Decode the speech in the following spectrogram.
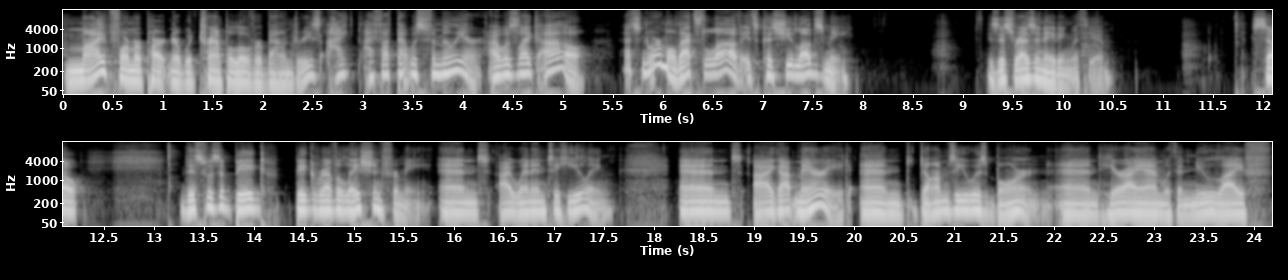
my former partner would trample over boundaries, I, I thought that was familiar. I was like, oh, that's normal. That's love. It's because she loves me. Is this resonating with you? So, this was a big, big revelation for me. And I went into healing and I got married and Domsey was born. And here I am with a new life,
